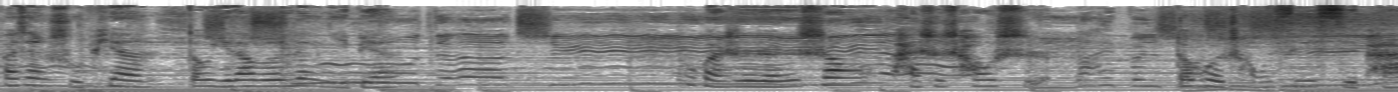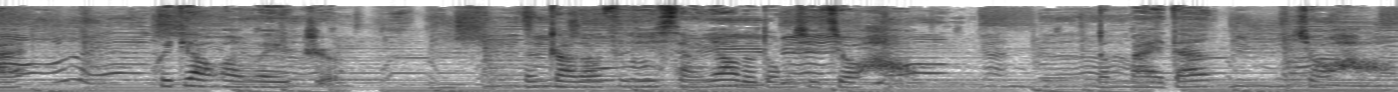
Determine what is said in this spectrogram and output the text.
发现薯片都移到了另一边。不管是人生还是超市，都会重新洗牌。会调换位置，能找到自己想要的东西就好，能买单就好。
